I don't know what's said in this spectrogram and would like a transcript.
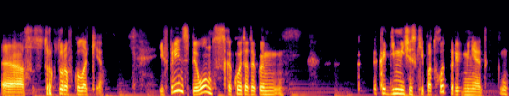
э, «Структура в кулаке». И, в принципе, он с какой-то такой академический подход применяет, ну,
